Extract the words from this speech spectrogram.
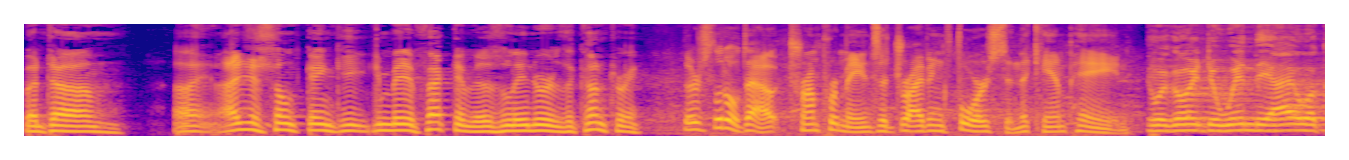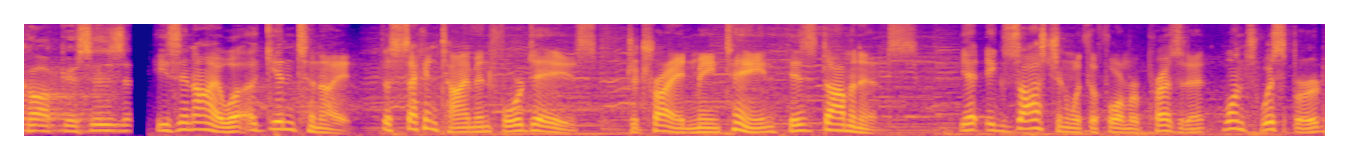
But um, I, I just don't think he can be effective as leader of the country. There's little doubt Trump remains a driving force in the campaign. We're going to win the Iowa caucuses. He's in Iowa again tonight, the second time in four days, to try and maintain his dominance. Yet exhaustion with the former president, once whispered,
